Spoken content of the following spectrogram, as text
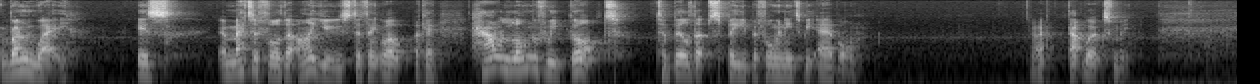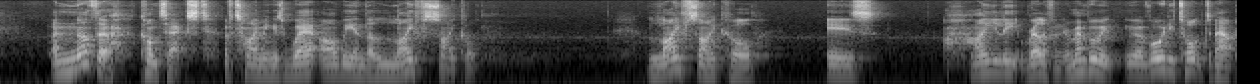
runway is a metaphor that I use to think, well, okay, how long have we got to build up speed before we need to be airborne? Right? That works for me. Another context of timing is where are we in the life cycle? Life cycle is highly relevant. Remember, we, have already talked about,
